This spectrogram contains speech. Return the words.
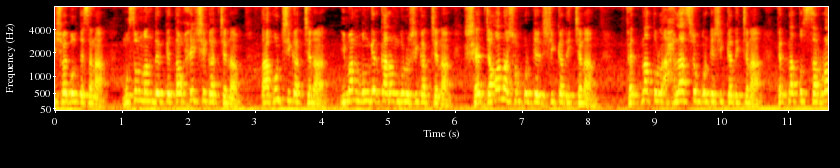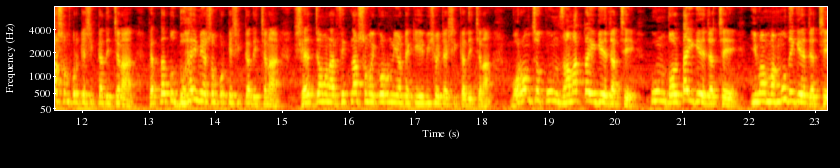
বিষয় বলতেছে না, মুসলমানদেরকে তাও হে শেখাচ্ছে না তাগুট শিখাচ্ছে না ইমান ভঙ্গের কারণগুলো শিখাচ্ছে না, শেখ জামানা সম্পর্কে শিক্ষা দিচ্ছে না। ফেতনাতুল আহলাস সম্পর্কে শিক্ষা দিচ্ছে না ফেতনাতুল সাররা সম্পর্কে শিক্ষা দিচ্ছে না ফেতনাতুল দুহাই মিয়া সম্পর্কে শিক্ষা দিচ্ছে না শেখ জামানার ফিতনার সময় করণীয়টা কি এই বিষয়টা শিক্ষা দিচ্ছে না, বরঞ্চ কোন জামাতটা এগিয়ে যাচ্ছে, কোন দলটা এগিয়ে যাচ্ছে, ইমাম মাহমুদ এগিয়ে যাচ্ছে,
